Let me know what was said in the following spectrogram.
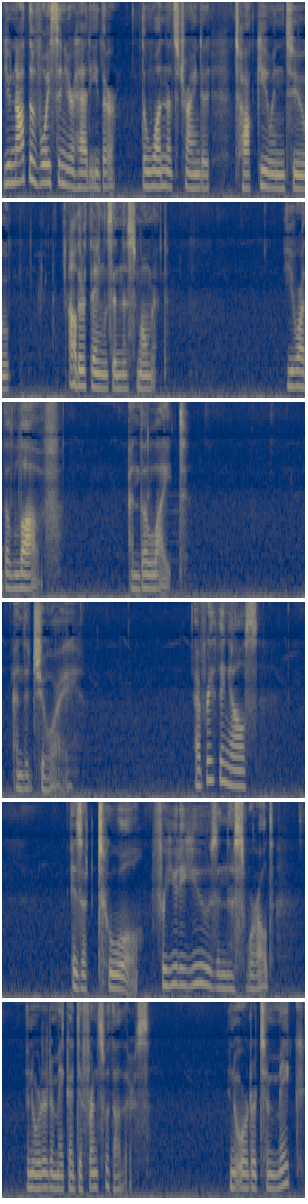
You're not the voice in your head either, the one that's trying to talk you into other things in this moment. You are the love and the light and the joy. Everything else is a tool for you to use in this world in order to make a difference with others, in order to make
